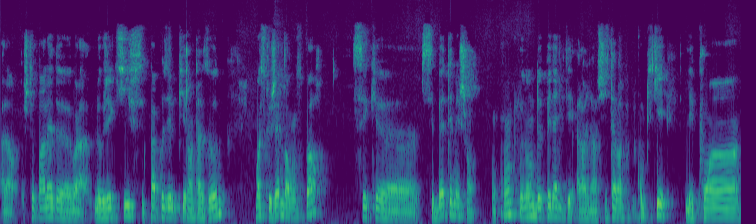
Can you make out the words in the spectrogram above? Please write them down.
Alors, je te parlais de voilà, l'objectif, c'est de pas poser le pied dans ta zone. Moi, ce que j'aime dans mon sport, c'est que c'est bête et méchant on compte le nombre de pénalités. Alors il y a un système un peu plus compliqué, les points,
